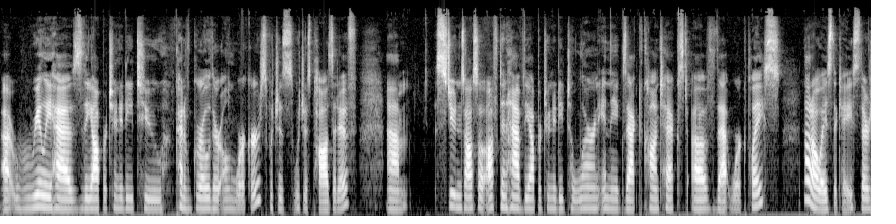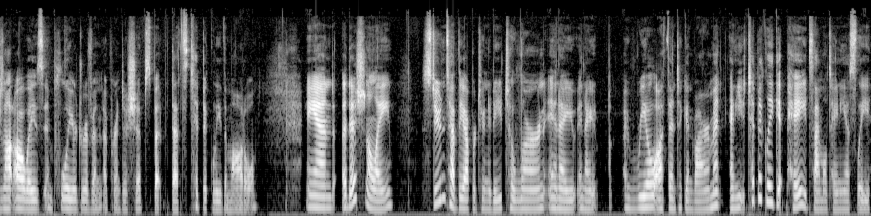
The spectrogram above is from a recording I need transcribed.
uh, really has the opportunity to kind of grow their own workers, which is which is positive. Um, students also often have the opportunity to learn in the exact context of that workplace. Not always the case. There's not always employer driven apprenticeships, but that's typically the model. And additionally, students have the opportunity to learn in a in a, a real authentic environment and you typically get paid simultaneously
